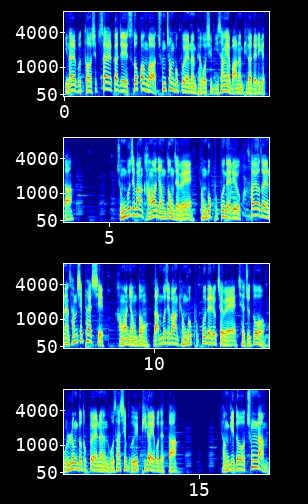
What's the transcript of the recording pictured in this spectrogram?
이날부터 14일까지 수도권과 충청 북부에는 150 이상의 많은 비가 내리겠다. 중부지방 강원 영동 제외, 경북 북부 내륙, 서해도에는 30, 80, 강원 영동, 남부지방 경북 북부 내륙 제외, 제주도, 울릉도 독도에는 5, 40의 비가 예보됐다. 경기도, 충남,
